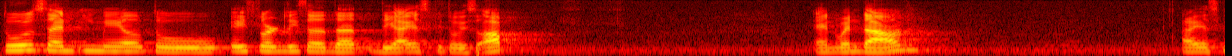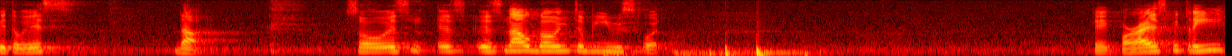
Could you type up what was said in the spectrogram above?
Tools send email to ace.flordeliza that the ISP2 is up. And when down, ISP2 is down. So it's, it's, it's now going to be useful. Okay, for ISP3,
